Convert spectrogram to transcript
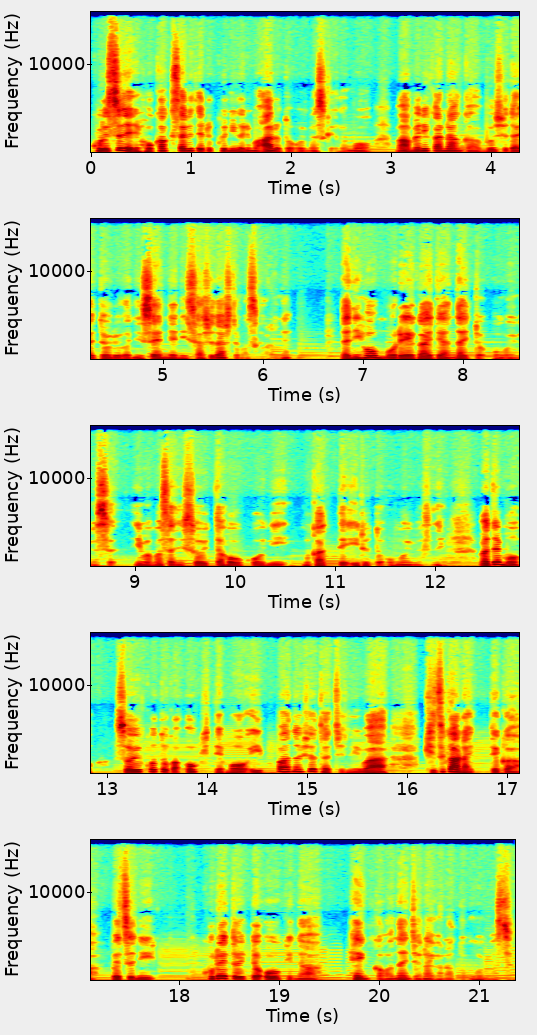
これすでに捕獲されている国々もあると思いますけれども、まあ、アメリカなんかはブッシュ大統領が2000年に差し出してますからね。日本も例外ではないと思います。今まさにそういった方向に向かっていると思いますね。まあでも、そういうことが起きても、一般の人たちには気づかないっていうか、別にこれといって大きな変化はないんじゃないかなと思います。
